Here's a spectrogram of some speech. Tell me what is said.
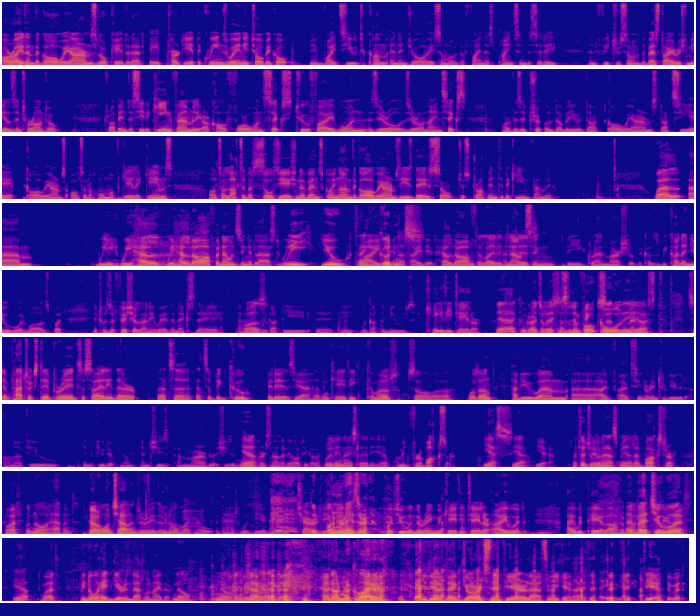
All right, and the Galway Arms, located at 838 the Queensway in Etobicoke, invites you to come and enjoy some of the finest pints in the city and feature some of the best Irish meals in Toronto. Drop in to see the Keane family or call 416 251 0096 or visit www.galwayarms.ca. Galway Arms, also the home of Gaelic games. Also, lots of association events going on at the Galway Arms these days, so just drop into the Keane family. Well, um, we we held we held off announcing it last week. We, you, thank I did, goodness. I did held I'm off delighted you did. announcing the Grand Marshal because we kind of knew who it was, but it was official anyway. The next day, uh, Was. we got the, the, the we got the news. Katie Taylor, Yeah, congratulations Olympic to the folks gold at the uh. St Patrick's Day Parade Society. They're that's a that's a big coup. It is, yeah. Having Katie come out, so uh, well done. Have you? Um, uh, I've I've seen her interviewed on a few in a few different, and she's a marvelous. She's a great Yeah. personality altogether. Really nice lady. Yeah. I mean, for a boxer. Yes. Yeah. Yeah. I thought you were going to ask me had I boxed her. What? But no, I haven't. No. I won't challenge her either. You know no. what? No, that would be a great charity fundraiser. Put you in the ring with Katie Taylor. I would, I would pay a lot of money. I bet you would. that. Yep. What? Be no headgear in that one either. No, no, no. None required. you do look like George St Pierre last weekend. I think at the end of it.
